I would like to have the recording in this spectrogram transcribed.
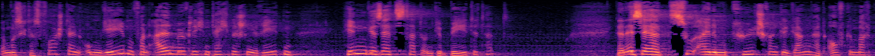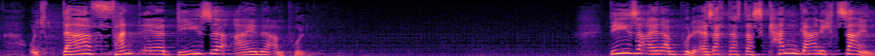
man muss sich das vorstellen, umgeben von allen möglichen technischen Geräten, hingesetzt hat und gebetet hat. Dann ist er zu einem Kühlschrank gegangen, hat aufgemacht und da fand er diese eine Ampulle. Diese eine Ampulle. Er sagt, das, das kann gar nicht sein.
